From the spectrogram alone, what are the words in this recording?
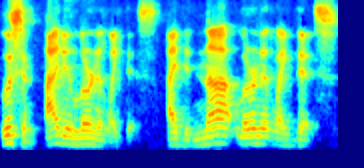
listen, I didn't learn it like this. I did not learn it like this.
